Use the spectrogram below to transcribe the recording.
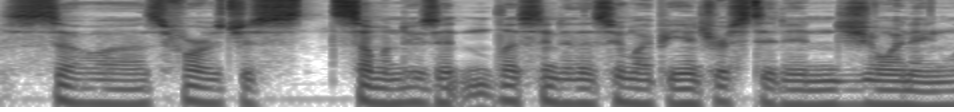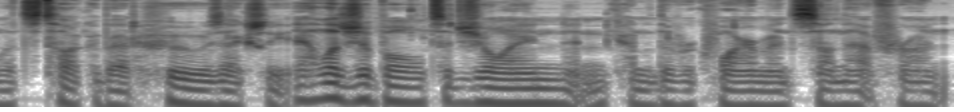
So, uh, as far as just someone who's listening to this who might be interested in joining, let's talk about who is actually eligible to join and kind of the requirements on that front.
